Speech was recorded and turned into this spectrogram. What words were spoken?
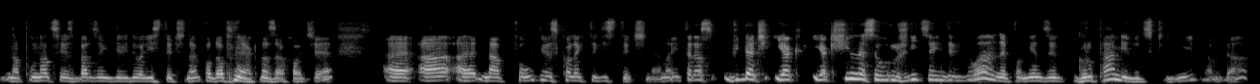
na północy jest bardzo indywidualistyczne, podobne jak na zachodzie, e, a na południu jest kolektywistyczne. No i teraz widać, jak, jak silne są różnice indywidualne pomiędzy grupami ludzkimi, prawda?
